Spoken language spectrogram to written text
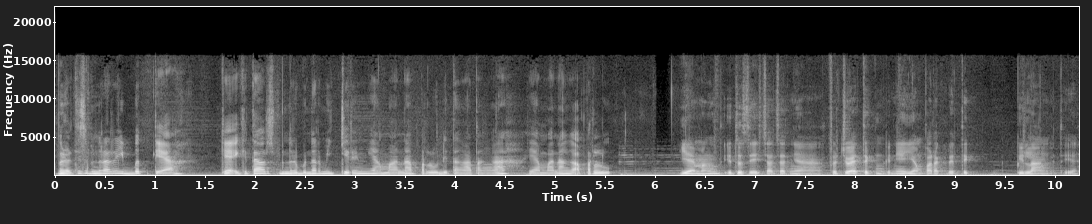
Berarti sebenarnya ribet ya. Kayak kita harus benar-benar mikirin yang mana perlu di tengah-tengah, yang mana nggak perlu. Ya emang itu sih cacatnya virtue etik mungkin ya yang para kritik bilang gitu ya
